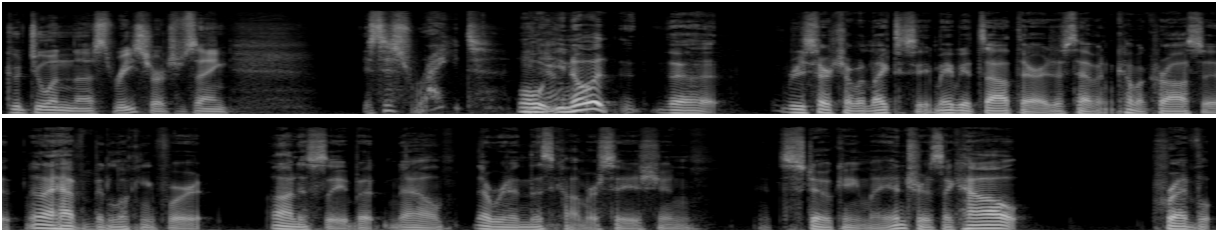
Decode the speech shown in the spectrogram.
good doing this research of saying, is this right? well, you know what the research I would like to see. Maybe it's out there. I just haven't come across it, and I haven't been looking for it honestly. But now that we're in this conversation, it's stoking my interest. Like how prevalent,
